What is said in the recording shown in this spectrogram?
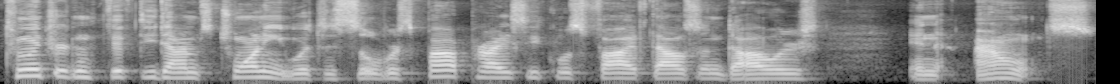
250 times 20, which is silver spot price, equals $5,000 an ounce.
